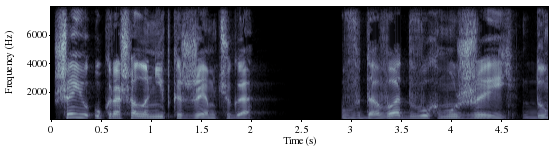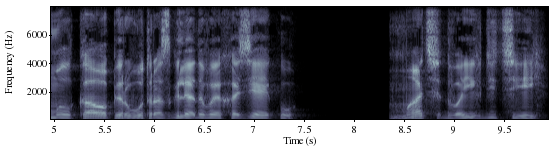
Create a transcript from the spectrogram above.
Шею украшала нитка жемчуга. «Вдова двух мужей», — думал Каупервуд, разглядывая хозяйку. «Мать двоих детей».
